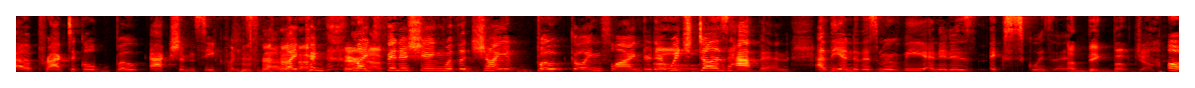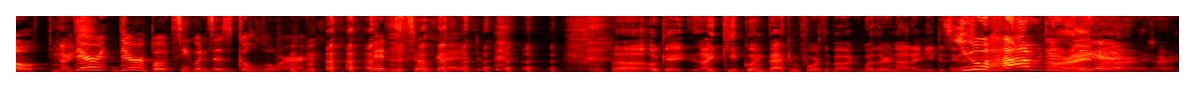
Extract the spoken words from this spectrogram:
a practical boat action sequence though, like con- like enough. finishing with a giant boat going flying through there, which Oh. does happen at the end of this movie, and it is exquisite. A big boat jump. Oh, Nice. there there are boat sequences galore. it's so good. Uh, okay, I keep going back and forth about whether or not I need to see this You have to All right, see it. all right, all right.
